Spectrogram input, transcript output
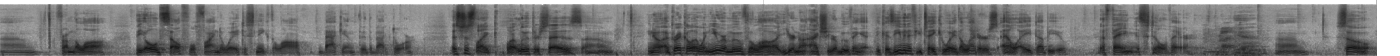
um, from the law, the old self will find a way to sneak the law back in through the back door. It's just like what Luther says. Um, you know, Agricola, when you remove the law, you're not actually removing it because even if you take away the letters L A W, the thing is still there. Right. Yeah. Um, so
